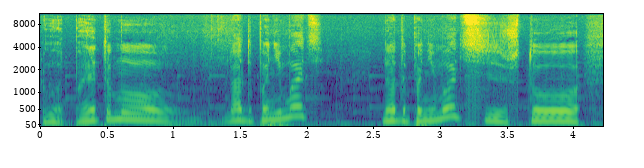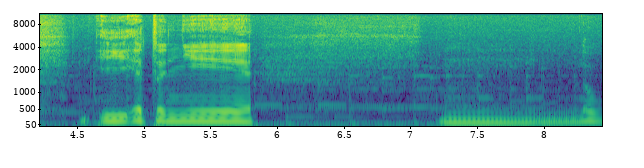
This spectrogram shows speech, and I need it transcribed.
Вот, поэтому надо понимать, надо понимать, что и это не ну,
